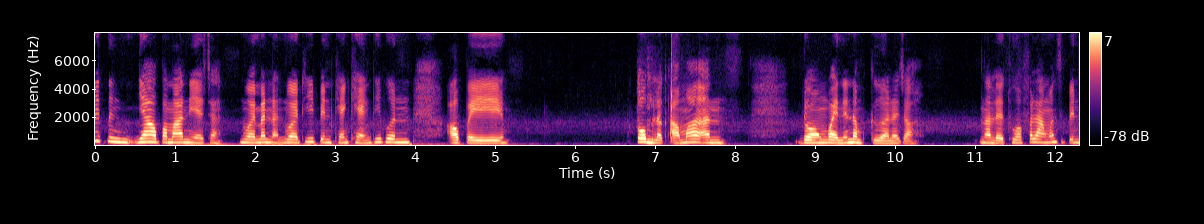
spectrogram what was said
นิดนึงยาวประมาณเนี้ยจ้ะหน่วยมันนะหน่วยที่เป็นแข็งๆที่เพิ่นเอาไป ต้มแล้วก็เอามาอัน ดองไว้ในน้ำเกลือนะจ๊ะนั่นแหละทั่วฝรั่งมันสิเป็น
